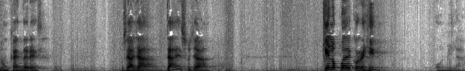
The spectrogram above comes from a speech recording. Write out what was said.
nunca endereza. O sea, ya, ya eso ya ¿Qué lo puede corregir? Un milagro.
